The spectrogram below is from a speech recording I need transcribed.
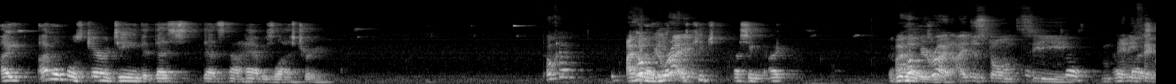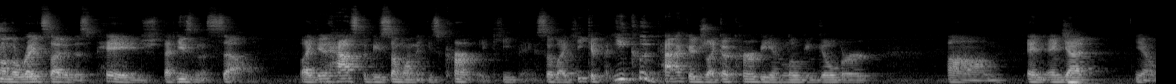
I I'm almost guaranteeing that that's that's not Javi's last trade. Okay, I you hope know, you're right. I, I hope you're right. I just don't see anything on the right side of this page that he's going to sell. Like it has to be someone that he's currently keeping. So like he could he could package like a Kirby and Logan Gilbert, um, and and get you know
